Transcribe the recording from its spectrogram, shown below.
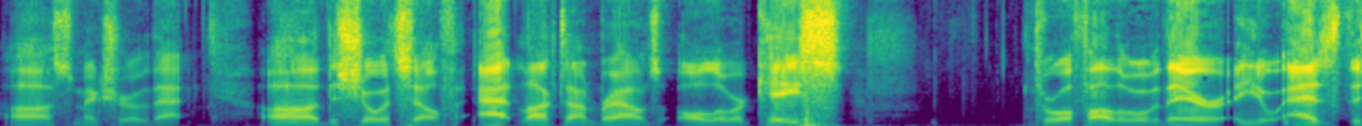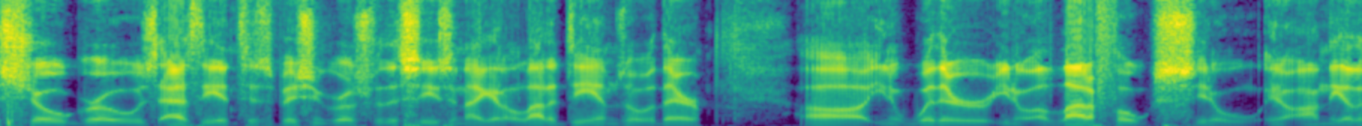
Uh, so make sure of that. Uh, the show itself at Locked On Browns, all lowercase throw a follow over there. You know, as the show grows, as the anticipation grows for the season, I get a lot of DMs over there. Uh, you know, whether you know a lot of folks, you know, you know on the other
